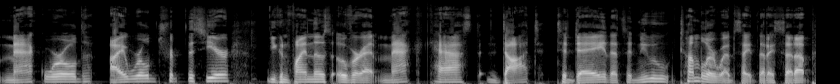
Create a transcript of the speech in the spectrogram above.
Macworld iWorld trip this year. You can find those over at maccast.today. That's a new Tumblr website that I set up.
